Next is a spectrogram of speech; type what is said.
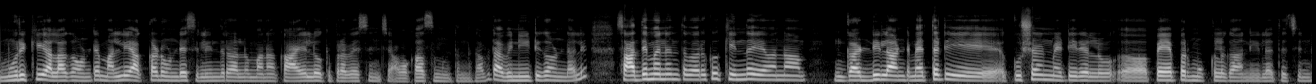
మురికి అలాగా ఉంటే మళ్ళీ అక్కడ ఉండే శిలీంధ్రాలు మన కాయల్లోకి ప్రవేశించే అవకాశం ఉంటుంది కాబట్టి అవి నీట్గా ఉండాలి. సాధ్యమైనంత వరకు కింద ఏమైనా గడ్డి లాంటి మెత్తటి కుషన్ మెటీరియల్ పేపర్ ముక్కలు కానీ లేకపోతే చిన్న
